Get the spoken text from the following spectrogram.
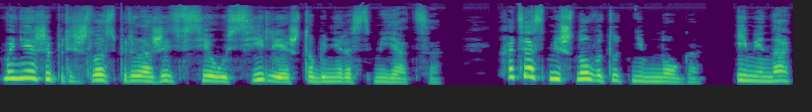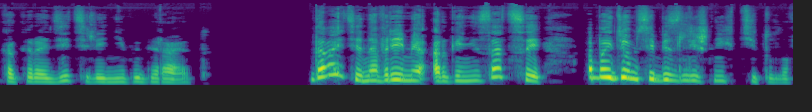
Мне же пришлось приложить все усилия, чтобы не рассмеяться. Хотя смешного тут немного. Имена, как и родители, не выбирают. Давайте на время организации обойдемся без лишних титулов.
